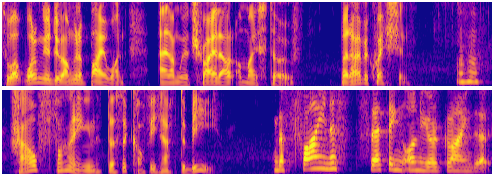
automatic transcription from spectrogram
So what, what I'm going to do, I'm going to buy one and I'm going to try it out on my stove. But I have a question. Mhm. How fine does the coffee have to be? The finest setting on your grinder.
